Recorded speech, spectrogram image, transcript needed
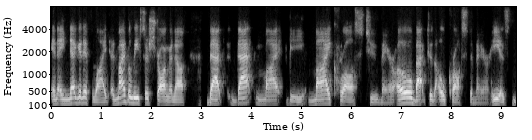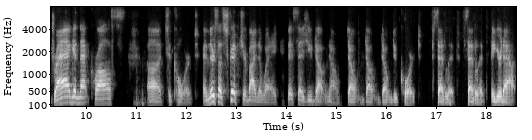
in a negative light. And my beliefs are strong enough that that might be my cross to bear. Oh, back to the old cross to bear. He is dragging that cross uh, to court. And there's a scripture, by the way, that says you don't know, don't, don't, don't do court. Settle it, settle it, figure it out.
